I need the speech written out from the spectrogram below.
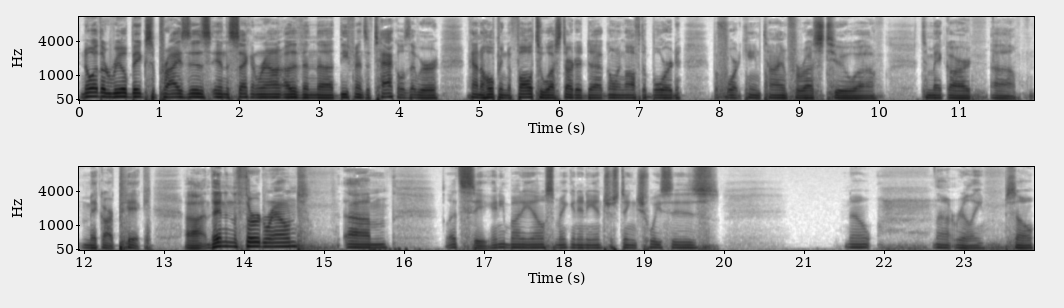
no other real big surprises in the second round other than the defensive tackles that we were kind of hoping to fall to us started uh, going off the board before it came time for us to uh, to make our uh, make our pick. Uh, then in the third round, um, let's see anybody else making any interesting choices. No, not really. So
